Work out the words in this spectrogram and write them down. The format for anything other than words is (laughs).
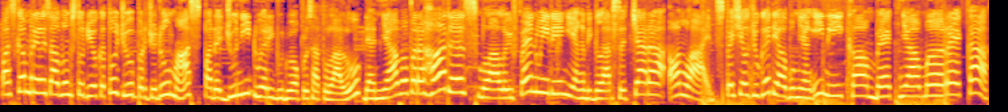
Pasca merilis album studio ketujuh berjudul Mas pada Juni 2021 lalu dan nyapa para hottest melalui fan meeting digelar secara online. Spesial juga di album yang ini comebacknya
